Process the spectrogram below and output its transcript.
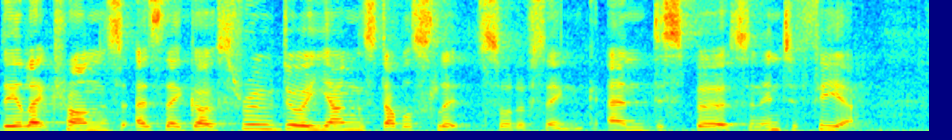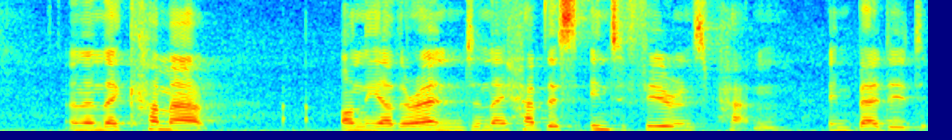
the electrons, as they go through, do a Young's double slit sort of thing and disperse and interfere. And then they come out on the other end and they have this interference pattern embedded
